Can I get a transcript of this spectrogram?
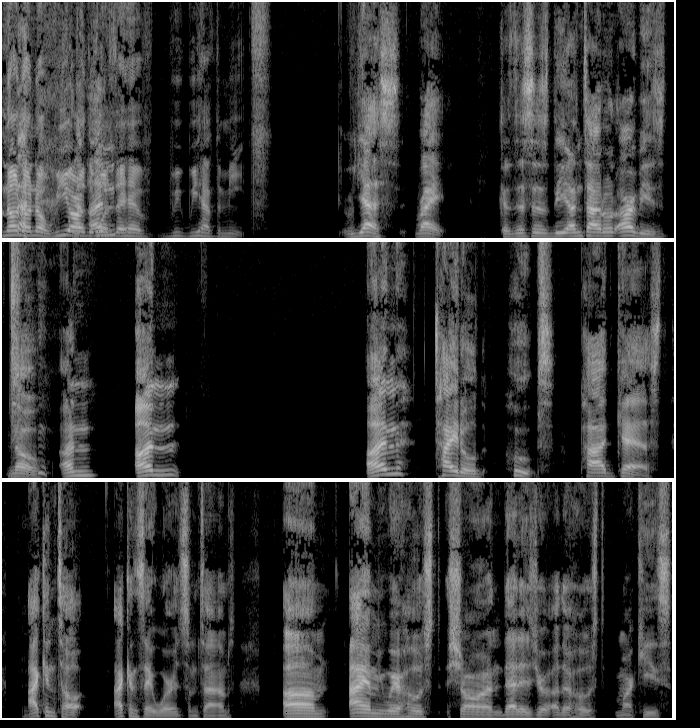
No, no, no. We are the, the ones that have we, we have the meats. Yes, right. Because this is the Untitled Arby's. No, un un untitled hoops podcast. I can talk. I can say words sometimes. Um, I am your host, Sean. That is your other host, Marquise.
